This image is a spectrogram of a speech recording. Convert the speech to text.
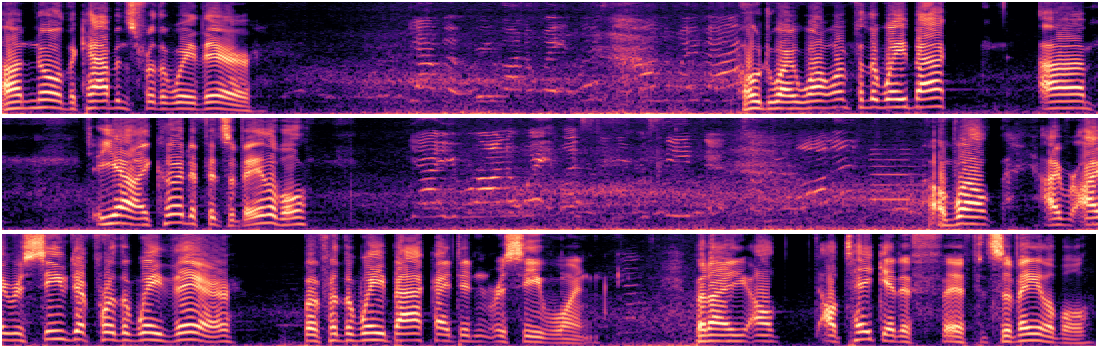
Uh, no, the cabin's for the way there. Yeah, but were you on a wait list on the way back? Oh, do I want one for the way back? Um, yeah, I could if it's available. Yeah, you were on a wait list and you received it. So you want it? Uh, well, I, I received it for the way there, but for the way back I didn't receive one. But I, I'll I'll take it if, if it's available.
